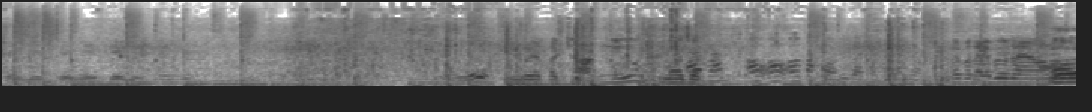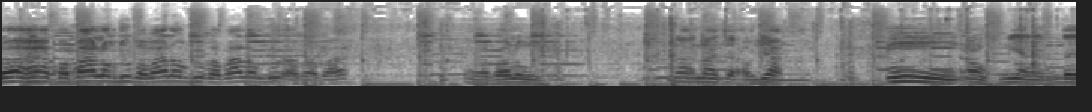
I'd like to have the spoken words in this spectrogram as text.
ใจเย็นใจเย็นใจเย็นโอ้โหมันกระฉากนิ้วน่าจะเอาเอาเอาตะขอดีกว่าไม่เป็นไรไม่เป็นไรเอาเอาแล้วฮะป้าป้าลองดูป้าป้าลองดูป้าป้าลองดูอะป้าป้าเอาปลาลงน่าน่าจะเอายาก อืมเอาเนี่ยได้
